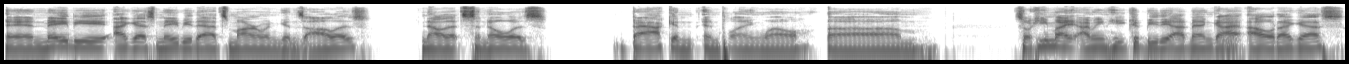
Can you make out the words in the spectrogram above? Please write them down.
and maybe I guess maybe that's Marwin Gonzalez. now that Sano's back and, and playing well. Um, so he might. I mean, he could be the odd man guy out. I guess.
